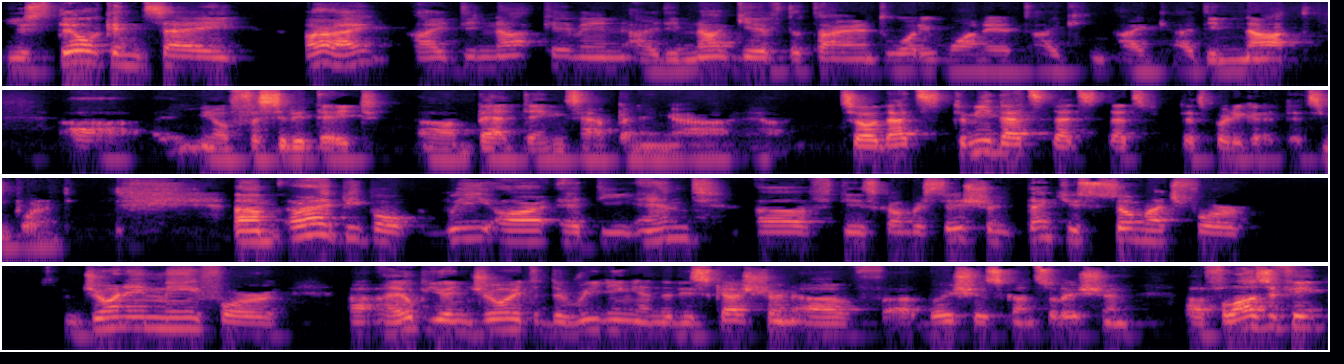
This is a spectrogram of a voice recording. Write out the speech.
You still can say, all right, I did not give in. I did not give the tyrant what he wanted. I, I, I did not you know facilitate uh, bad things happening. Uh, so that's to me that's that's that's that's pretty good. It's important. Um, all right, people, we are at the end of this conversation. Thank you so much for joining me. For uh, I hope you enjoyed the reading and the discussion of uh, Boethius's Consolation of Philosophy.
